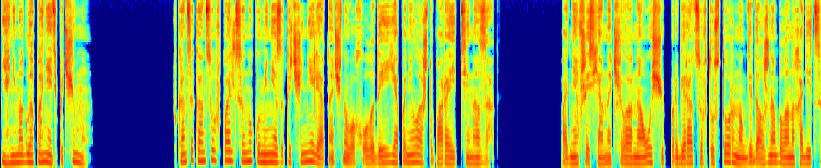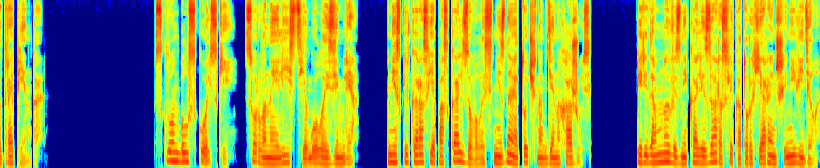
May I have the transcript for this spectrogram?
Я не могла понять, почему. В конце концов, пальцы ног у меня закоченели от ночного холода, и я поняла, что пора идти назад. Поднявшись, я начала на ощупь пробираться в ту сторону, где должна была находиться тропинка. Склон был скользкий, сорванные листья, голая земля. Несколько раз я поскальзывалась, не зная точно, где нахожусь. Передо мной возникали заросли, которых я раньше не видела.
